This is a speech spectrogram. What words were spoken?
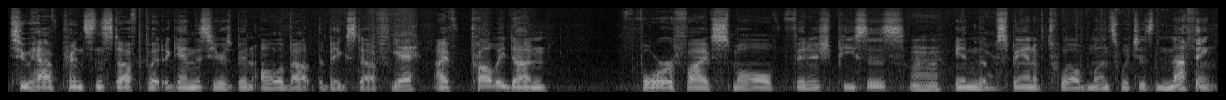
to have prints and stuff. But again, this year has been all about the big stuff. Yeah. I've probably done four or five small finished pieces Uh-huh. in the Yeah. span of 12 months, which is nothing.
